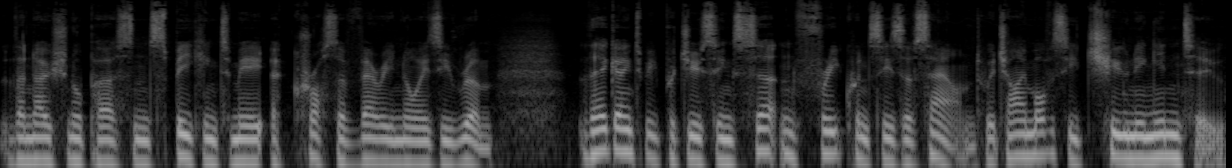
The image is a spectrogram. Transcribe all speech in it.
the notional person speaking to me across a very noisy room, they're going to be producing certain frequencies of sound, which I'm obviously tuning into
